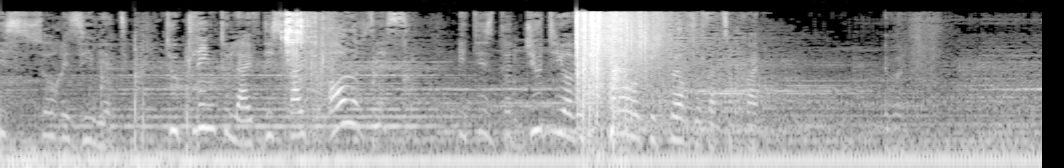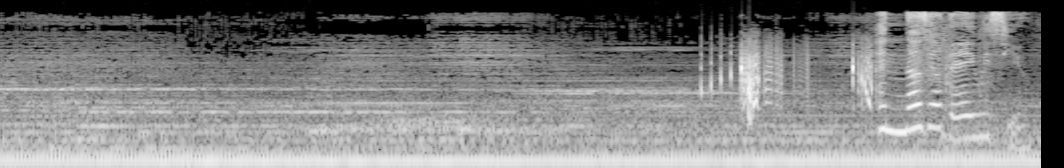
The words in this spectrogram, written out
Is so resilient. To cling to life despite all of this, it is the duty of us all to further that survival. Another day with you.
